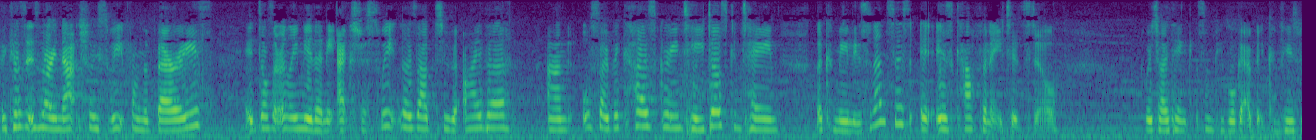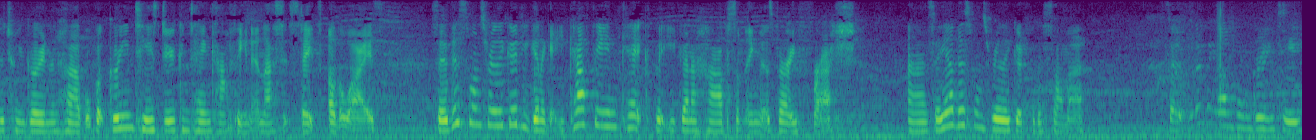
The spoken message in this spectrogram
Because it's very naturally sweet from the berries, it doesn't really need any extra sweeteners added to it either. And also because green tea does contain the Camellia sinensis, it is caffeinated still, which I think some people get a bit confused between green and herbal, but green teas do contain caffeine unless it states otherwise. So this one's really good. You're gonna get your caffeine kick, but you're gonna have something that's very fresh. And so yeah, this one's really good for the summer. So moving on from green tea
